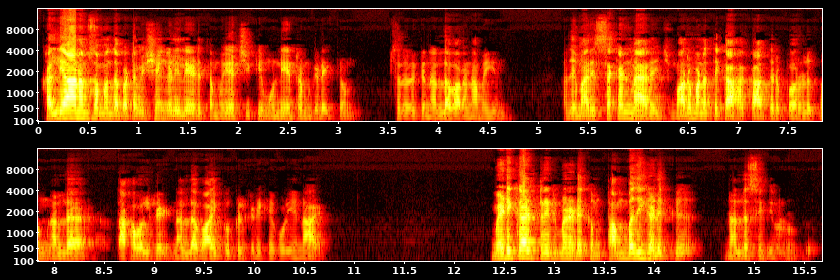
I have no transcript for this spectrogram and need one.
கல்யாணம் சம்பந்தப்பட்ட விஷயங்களிலே எடுத்த முயற்சிக்கு முன்னேற்றம் கிடைக்கும். சிலருக்கு நல்ல வரன் அமையும். அதே மாதிரி செகண்ட் மேரேஜ் மறுமணத்துக்காக காத்திருப்பவர்களுக்கும் நல்ல தகவல்கள் நல்ல வாய்ப்புகள் கிடைக்கக்கூடிய நாள். மெடிக்கல் ட்ரீட்மெண்ட் எடுக்கும் தம்பதிகளுக்கு நல்ல செய்திகள் உண்டு.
